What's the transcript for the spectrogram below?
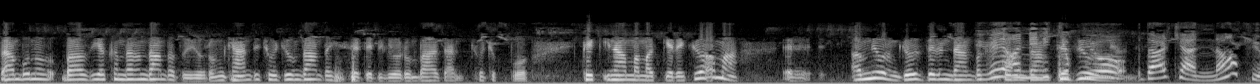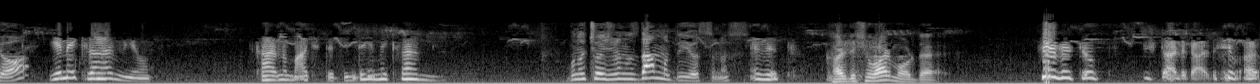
Ben bunu bazı yakınlarından da duyuyorum. Kendi çocuğumdan da hissedebiliyorum. Bazen çocuk bu. Pek inanmamak gerekiyor ama e, anlıyorum gözlerinden, Üvey bakışlarından annelik seziyorum yapıyor yani. derken ne yapıyor? Yemek vermiyor. Karnım aç dediğinde yemek vermiyor. Bunu çocuğunuzdan mı duyuyorsunuz? Evet. Kardeşi var mı orada? Evet çok. Üç tane kardeşi var.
